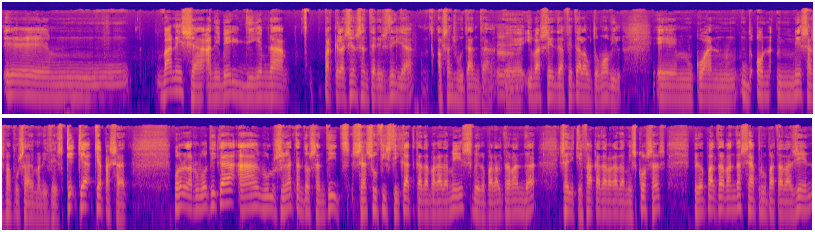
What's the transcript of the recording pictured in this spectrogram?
eh, va néixer a nivell, diguem-ne, perquè la gent s'enterés d'ella als anys 80 eh, i va ser, de fet, a l'automòbil eh, quan, on més es va posar de manifest. Què, què, ha, què ha passat? Bueno, la robòtica ha evolucionat en dos sentits. S'ha sofisticat cada vegada més, però per altra banda, és a dir, que fa cada vegada més coses, però per altra banda s'ha apropat a la gent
